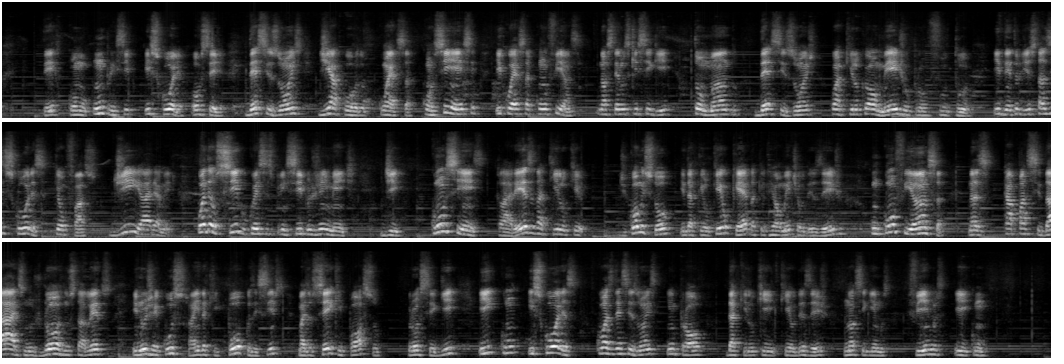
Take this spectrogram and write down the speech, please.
ter como um princípio escolha, ou seja, decisões de acordo com essa consciência e com essa confiança. Nós temos que seguir tomando decisões com aquilo que eu almejo para o futuro. E dentro disso está as escolhas que eu faço diariamente. Quando eu sigo com esses princípios em mente de consciência, clareza daquilo que de como estou e daquilo que eu quero, daquilo que realmente eu desejo, com confiança nas capacidades, nos dons, nos talentos e nos recursos, ainda que poucos e simples, mas eu sei que posso prosseguir e com escolhas, com as decisões em prol daquilo que, que eu desejo. Nós seguimos firmes e com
